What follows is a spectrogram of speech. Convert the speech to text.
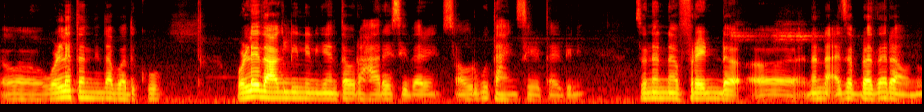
ಆ, ಒಳ್ಳೆತನದಿಂದ ಬದುಕು ಒಳ್ಳೇದಾಗಲಿ ನಿನಗೆ ಅಂತ ಅವರು ಹಾರೈಸಿದ್ದಾರೆ. ಸೊ ಅವ್ರಿಗೂ ಥ್ಯಾಂಕ್ಸ್ ಹೇಳ್ತಾ ಇದ್ದೀನಿ. ಸೊ ನನ್ನ ಫ್ರೆಂಡ್ ನನ್ನ ಆ್ಯಸ್ ಅ ಬ್ರದರ್ ಅವನು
